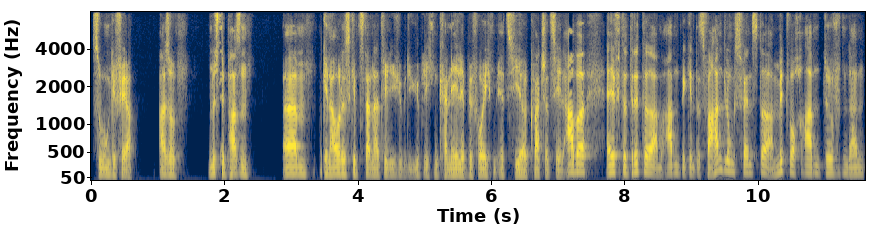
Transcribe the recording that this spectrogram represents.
So ungefähr. Also müsste passen. Ähm, genau, das gibt es dann natürlich über die üblichen Kanäle, bevor ich jetzt hier Quatsch erzähle. Aber 11.3. am Abend beginnt das Verhandlungsfenster. Am Mittwochabend dürfen dann,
